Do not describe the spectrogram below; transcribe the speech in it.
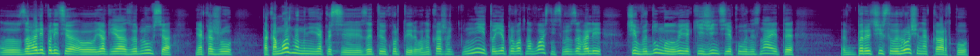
Е, Взагалі поліція, як я звернувся, я кажу, так а можна мені якось е, зайти у квартиру? Вони кажуть, ні, то є приватна власність. Ви взагалі чим ви думали? Ви якійсь жінці, яку ви не знаєте, перечислили гроші на картку,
